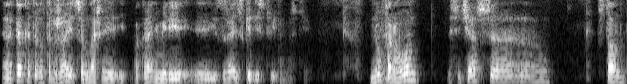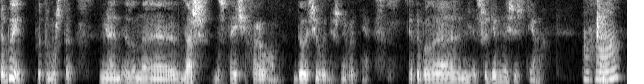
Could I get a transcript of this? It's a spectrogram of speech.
Э, Как это отражается в нашей, по крайней мере, э, израильской действительности? Ну, фараон сейчас э, встал на дыбы, потому что наш настоящий фараон до сегодняшнего дня это была судебная система. Ага.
